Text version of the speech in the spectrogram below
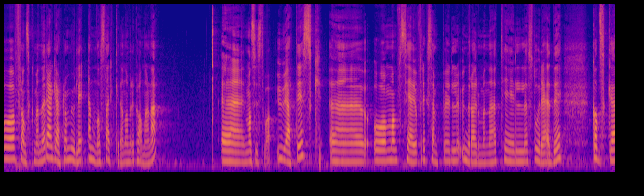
Og franskmennene reagerte om mulig enda sterkere enn amerikanerne. Eh, man syntes det var uetisk. Eh, og man ser jo f.eks. underarmene til Store-Eddie ganske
